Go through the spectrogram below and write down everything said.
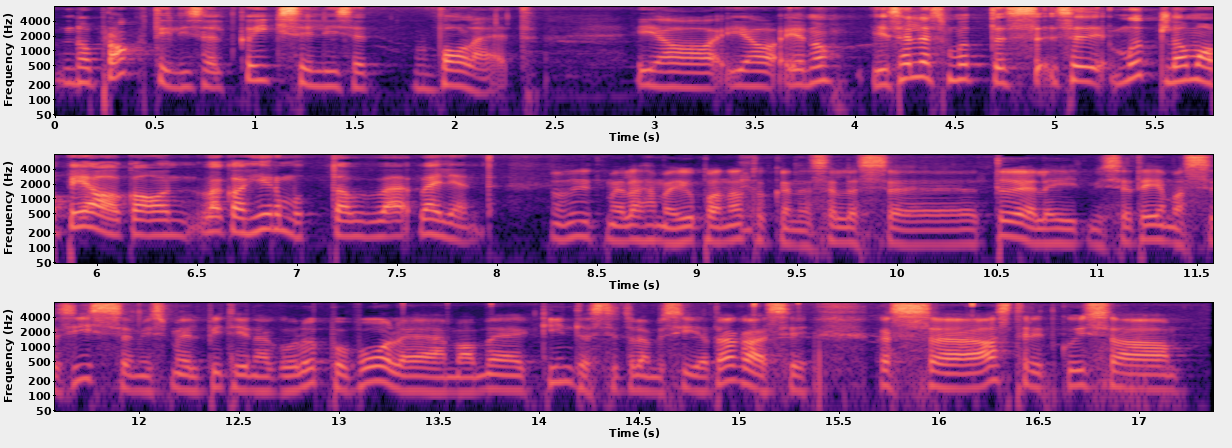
no praktiliselt kõik sellised valed. Ja, ja, ja noh, ja selles mõttes see mõtle oma peaga on väga hirmutav väljend. No nüüd me läheme juba natukene sellesse tõe leidmise teemasse sisse, mis meil pidi nagu lõpupoole jääma, me kindlasti tuleme siia tagasi. kas Astrid, kui sa, äh,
